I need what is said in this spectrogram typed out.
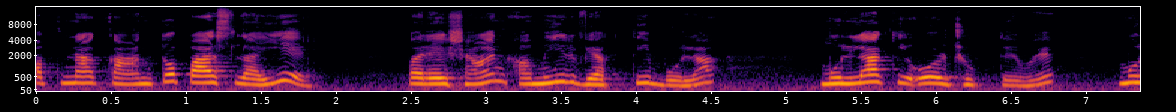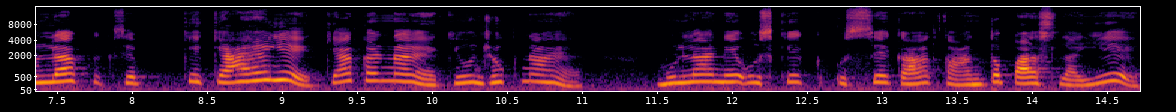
अपना कान तो पास लाइए। परेशान अमीर व्यक्ति बोला मुल्ला की ओर झुकते हुए मुल्ला से कि क्या है ये? क्या करना है? क्यों झुकना है? मुल्ला ने उसके उससे कहा कान तो पास लाइए।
